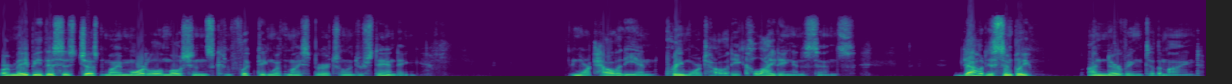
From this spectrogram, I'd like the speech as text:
or maybe this is just my mortal emotions conflicting with my spiritual understanding. Mortality and premortality colliding in a sense. Doubt is simply unnerving to the mind.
